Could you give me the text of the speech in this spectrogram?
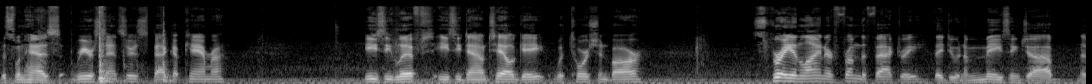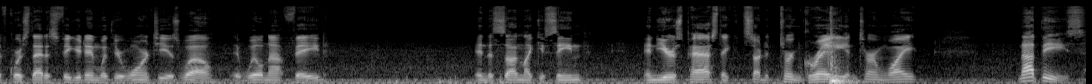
This one has rear sensors, backup camera, easy lift, easy down tailgate with torsion bar, spray and liner from the factory. They do an amazing job. And of course that is figured in with your warranty as well. It will not fade in the sun like you've seen in years past. They started to turn gray and turn white. Not these.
